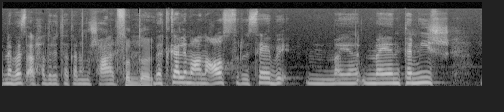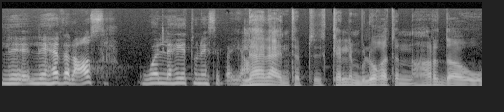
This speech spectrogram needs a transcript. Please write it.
أنا بسأل حضرتك أنا مش عارفة اتفضل بتكلم عن عصر سابق ما ينتميش لهذا العصر ولا هي تناسب اي عصر لا لا أنت بتتكلم بلغة النهارده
